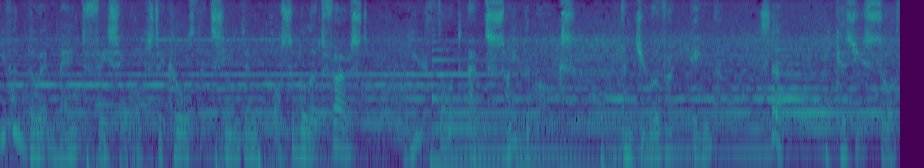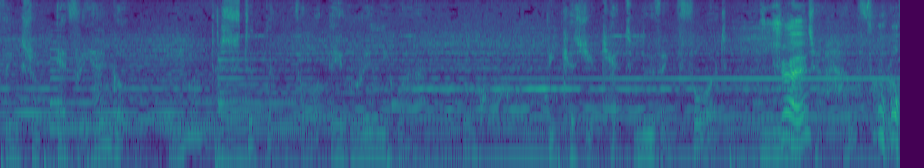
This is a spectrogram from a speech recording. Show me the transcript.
Even though it meant facing obstacles that seemed impossible at first, you thought outside the box, and you overcame them. Because you saw things from every angle, you understood them for what they really were. Because you kept moving forward, no True. matter how far Wow.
